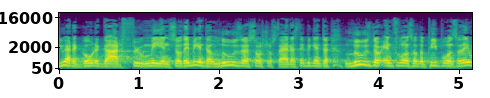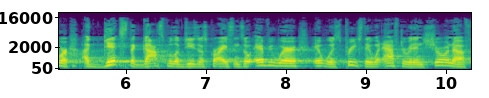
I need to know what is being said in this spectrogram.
You had to go to God through me. And so they began to lose their social status. They began to lose their influence of the people. And so they were against the gospel of Jesus Christ. And so everywhere it was preached, they went after it. And sure enough,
